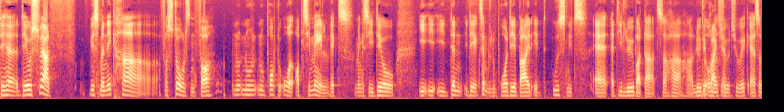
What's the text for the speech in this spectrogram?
det, her, det er jo svært, hvis man ikke har forståelsen for, nu, nu, nu brugte du ordet optimal vægt. Man kan sige, det er jo, i, i, i, den, i det eksempel, du bruger, det er bare et, et udsnit af, af de løber, der så har, har løbet under 27. Ja. Ikke? Altså,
